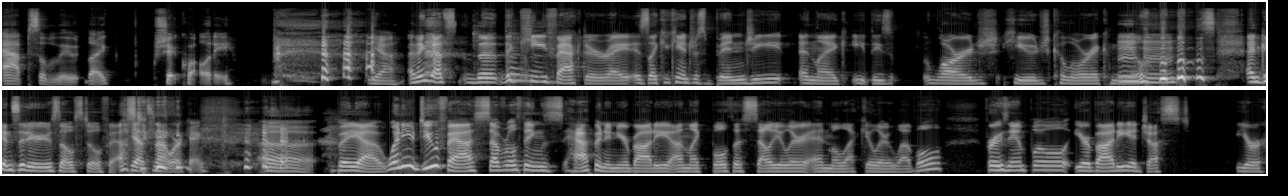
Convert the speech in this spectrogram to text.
absolute like shit quality. yeah, I think that's the the key factor, right? Is like you can't just binge eat and like eat these large, huge caloric meals mm-hmm. and consider yourself still fasting. Yeah, it's not working. uh, but yeah, when you do fast, several things happen in your body on like both a cellular and molecular level. For example, your body adjusts your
